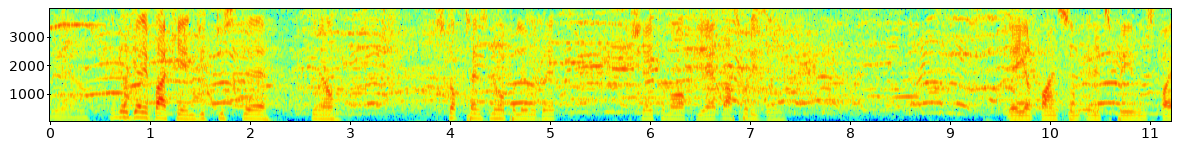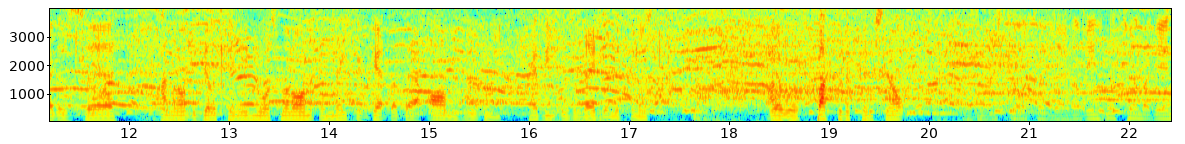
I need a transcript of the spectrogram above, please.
Yeah. I think he'll get it back in. Just, just uh, you know, stop tensing up a little bit, shake him off. Yeah, that's what he's doing. Yeah, you'll find some inexperienced fighters uh, hanging on to guillotine even though it's not on, and they forget that their arms will be heavy as lead when they're finished. Yeah, we're back to the clinch now. There's a nice throw attempt there. Now he's going to turn back in.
